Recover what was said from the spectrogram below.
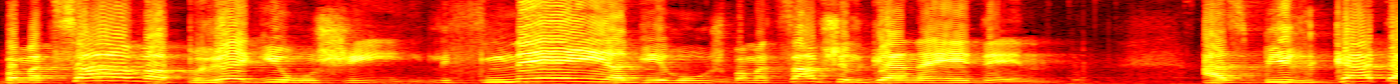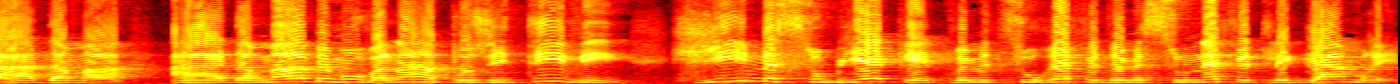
במצב הפרה-גירושי, לפני הגירוש, במצב של גן העדן, אז ברכת האדמה, האדמה במובנה הפוזיטיבי, היא מסובייקת ומצורפת ומסונפת לגמרי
